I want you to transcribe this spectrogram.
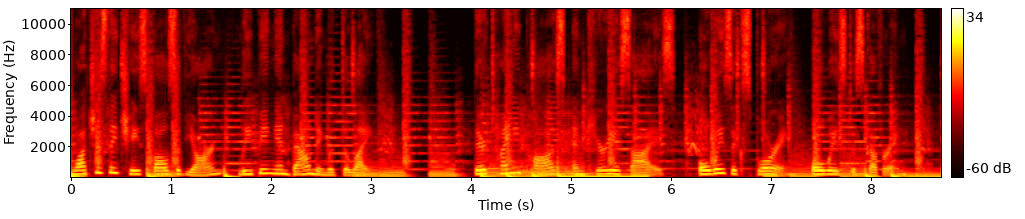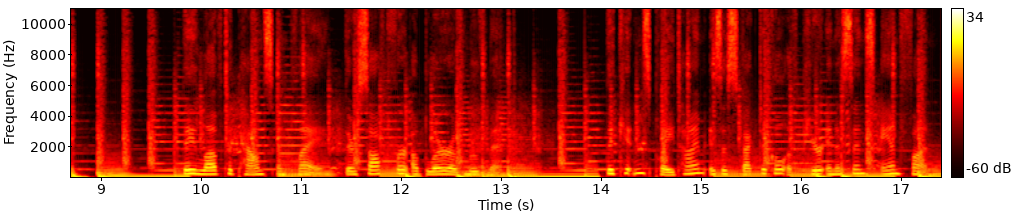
Watch as they chase balls of yarn, leaping and bounding with delight. Their tiny paws and curious eyes, always exploring, always discovering. They love to pounce and play, their soft fur a blur of movement. The kitten's playtime is a spectacle of pure innocence and fun.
